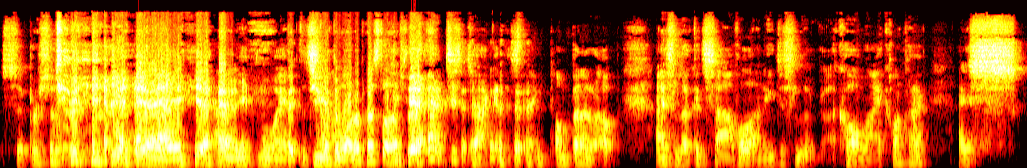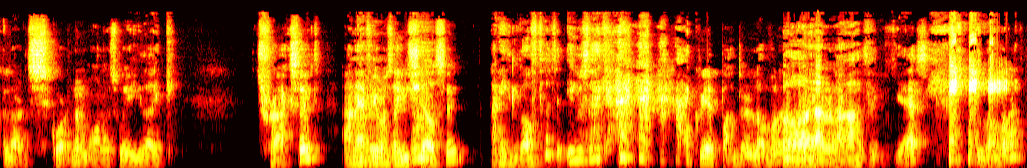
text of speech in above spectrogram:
super soaker. yeah, yeah, yeah. I make my way up the Did you get the water pistol? after? Yeah, just jacking this thing, pumping it up. I just look at Savile and he just look. I call my eye contact. I started squirting him on his wee like tracksuit, and everyone's like, shell suit? And he loved it. He was like, ha, ha, ha, ha, great banter, loving it. Oh, that I was like, yes, loving it.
